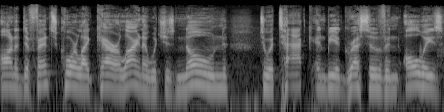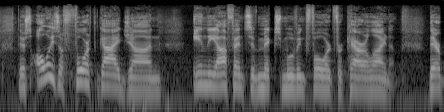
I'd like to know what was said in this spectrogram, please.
on a defense core like Carolina, which is known to attack and be aggressive and always there's always a fourth guy, John, in the offensive mix moving forward for Carolina. Their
